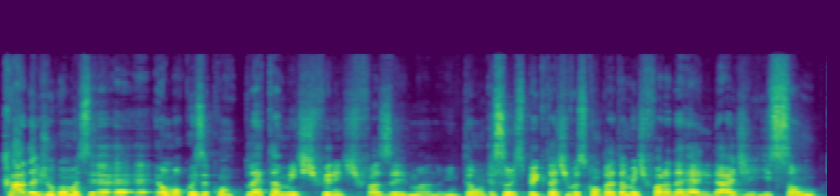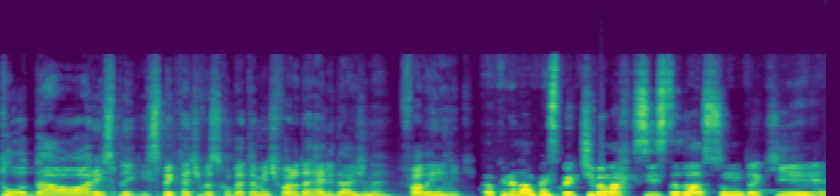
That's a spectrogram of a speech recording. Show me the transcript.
cada jogo é uma, é, é uma coisa completamente diferente de fazer, mano. Então, são expectativas completamente fora da realidade e são toda hora expectativas completamente fora da realidade, né? Fala aí, Henrique. Eu queria dar uma perspectiva marxista do assunto aqui.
